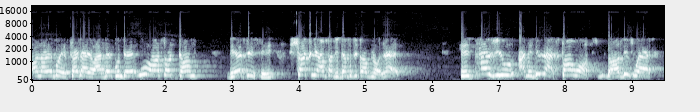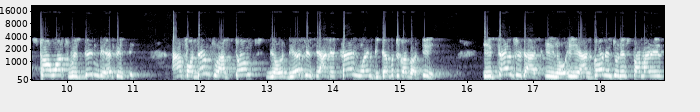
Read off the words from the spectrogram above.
Honorable Ifedayo Abegunde, who also dumped the APC shortly after the deputy governor left. It tells you, I mean, these are stalwarts, or these were stalwarts within the APC. And for them to have dumped you know, the APC at the time when the deputy governor did, it tells you that you know he has gone into these primaries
